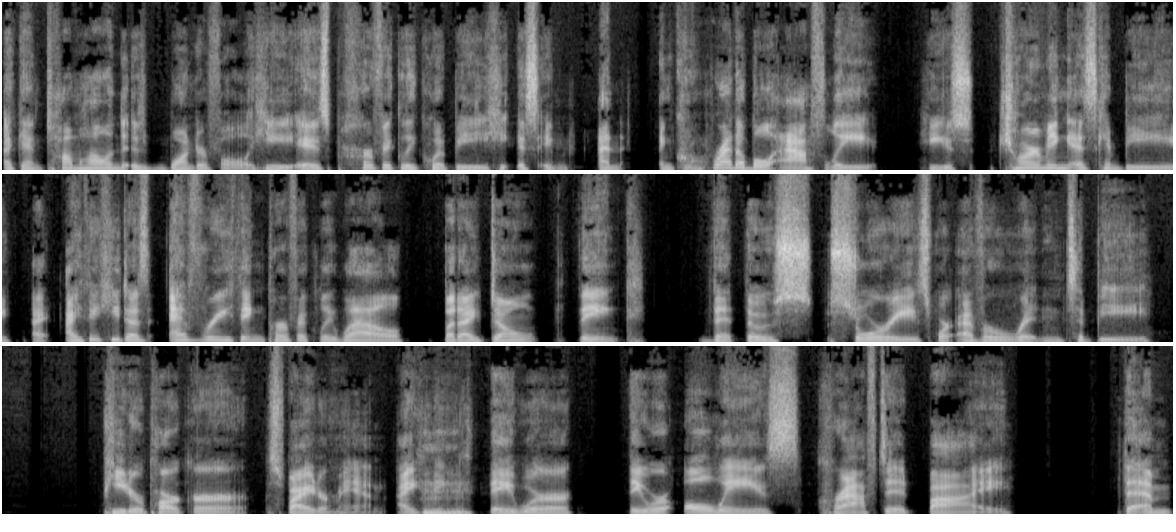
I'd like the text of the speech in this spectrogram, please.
again, Tom Holland is wonderful. He is perfectly quippy. He is a, an incredible athlete. He's charming as can be. I, I think he does everything perfectly well, but I don't think that those stories were ever written to be Peter Parker Spider-Man. I think mm-hmm. they were they were always crafted by the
